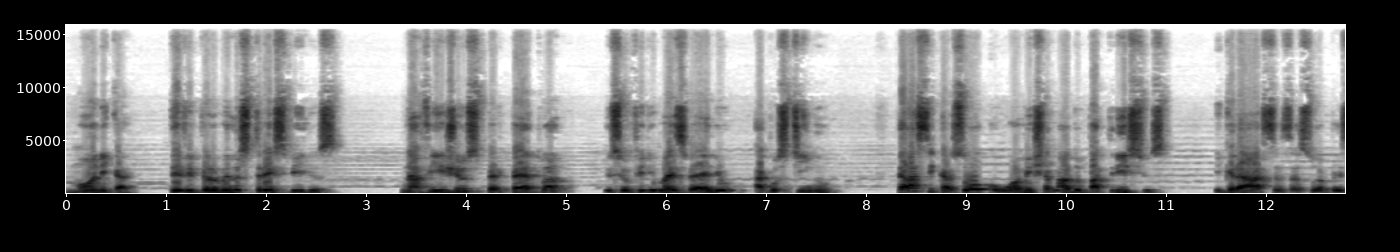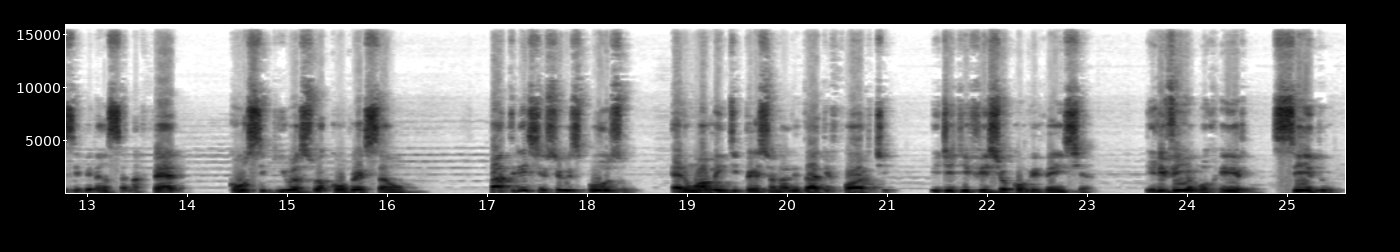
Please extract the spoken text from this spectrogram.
Mônica teve pelo menos três filhos: Navígios, Perpétua e seu filho mais velho, Agostinho. Ela se casou com um homem chamado Patrícios e, graças à sua perseverança na fé, conseguiu a sua conversão. Patrício, seu esposo, era um homem de personalidade forte e de difícil convivência. Ele veio a morrer cedo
